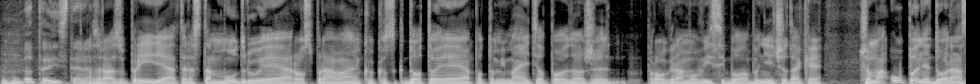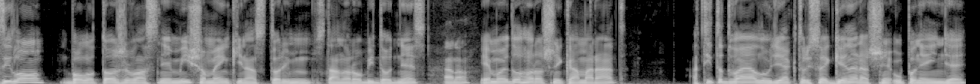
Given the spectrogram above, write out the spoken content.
Uh-huh. To je isté. No. Zrazu príde a teraz tam mudruje a rozpráva, kto to je a potom mi majiteľ povedal, že programový si bol alebo niečo také. Čo ma úplne dorazilo, bolo to, že vlastne Mišo Menkina, s ktorým Stano robí dodnes, ano. je môj dlhoročný kamarát a títo dvaja ľudia, ktorí sú aj generačne úplne inde,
